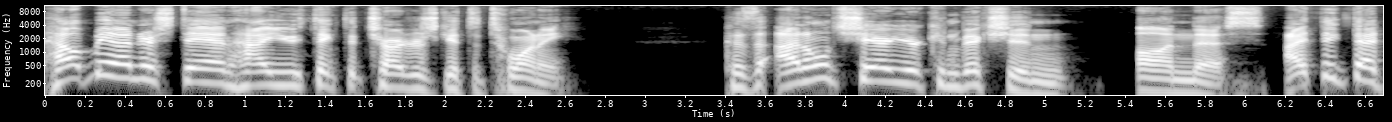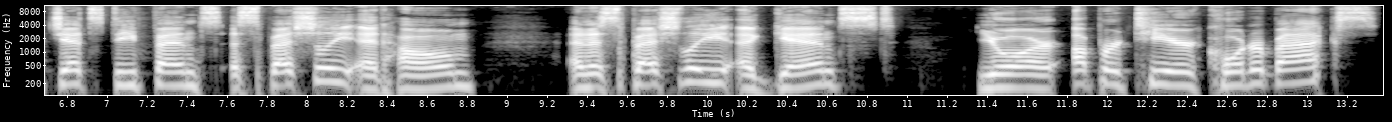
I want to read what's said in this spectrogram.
help me understand how you think the Chargers get to 20. Because I don't share your conviction on this. I think that Jets defense, especially at home and especially against your upper tier quarterbacks,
